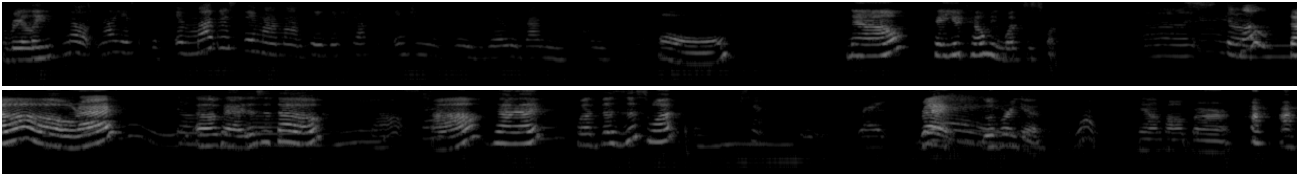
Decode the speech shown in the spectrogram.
Really? No, not yesterday. In Mother's Day, my mom take a shot, and she feels really bad and tired today. Oh. Now, can you tell me what's this one? Uh, stove. Dough, right? Stove. Okay, this is dough. Ah, okay. What does this one? Can't see. Right. Ray. Ray. Good for you. Right. Now, Hopper. Ha ha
